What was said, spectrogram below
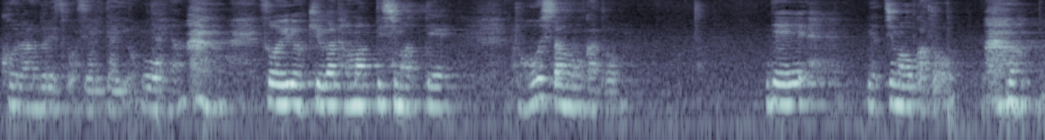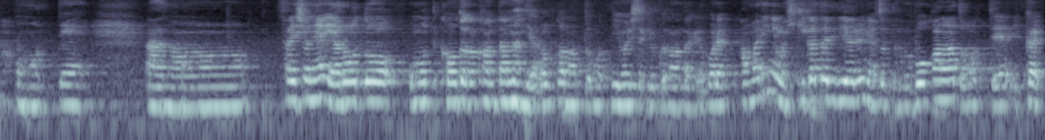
コールレスポンスやりたいよみたいな。そういう欲求が溜まってしまってどうしたものかと。でやっちまおうかと 思ってあのー最初ねやろうと思ってカウントが簡単なんでやろうかなと思って用意した曲なんだけどこれあまりにも弾き語りでやるにはちょっと無謀かなと思って一回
